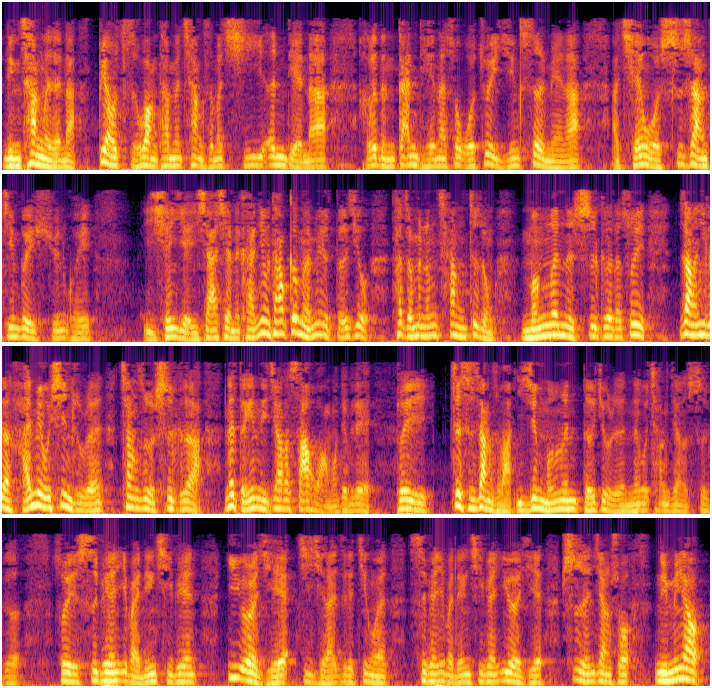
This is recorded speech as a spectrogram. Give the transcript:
领唱的人呐，不要指望他们唱什么奇异恩典呐，何等甘甜呐，说我罪已经赦免了啊，前我世上今被寻回。以前眼瞎，现在看，因为他根本没有得救，他怎么能唱这种蒙恩的诗歌呢？所以让一个还没有信主人唱这首诗歌啊，那等于你叫他撒谎嘛，对不对？所以这是让什么？已经蒙恩得救的人能够唱这样的诗歌。所以诗篇一百零七篇一二节记起来这个经文，诗篇一百零七篇一二节，诗人这样说：你们要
